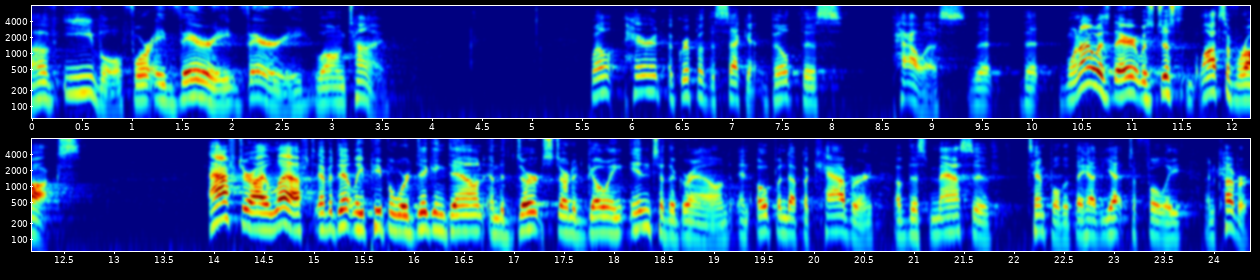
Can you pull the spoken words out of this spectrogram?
of evil for a very, very long time. Well, Herod Agrippa II built this palace that, that when I was there, it was just lots of rocks. After I left, evidently people were digging down and the dirt started going into the ground and opened up a cavern of this massive temple that they have yet to fully uncover.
